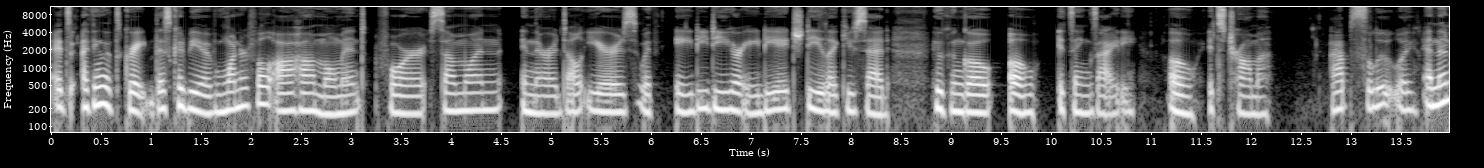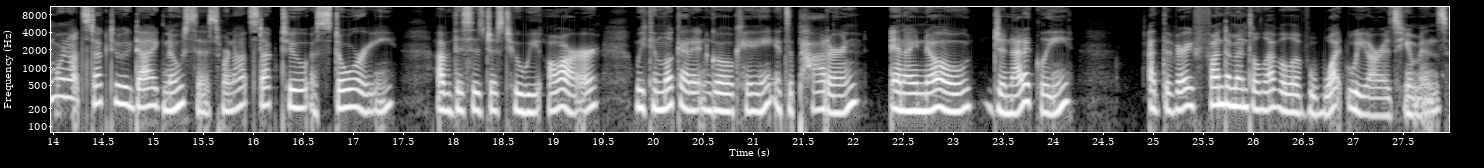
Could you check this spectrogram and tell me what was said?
It's I think that's great. This could be a wonderful aha moment for someone in their adult years with ADD or ADHD, like you said, who can go, oh, it's anxiety. Oh, it's trauma. Absolutely. And then we're not stuck to a diagnosis. We're not stuck to a story of this is just who we are. We can look at it and go, okay, it's a pattern. And I know genetically, at the very fundamental level of what we are as humans,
